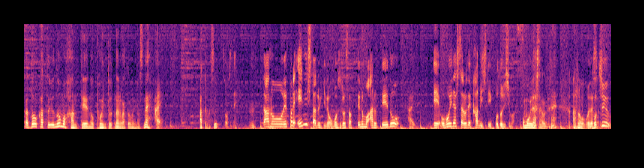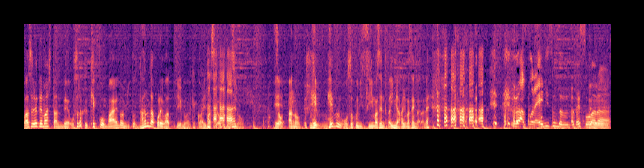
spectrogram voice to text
がどうかというのも判定のポイントとなるかと思いますねはい合ってます？そうですね。うん。あのーやっぱり絵にした時の面白さっていうのもある程度、はいえー思い出したので加味していくことにします。思い出したのでねあの途中忘れてましたんでおそらく結構前のを見るとなんだこれはっていうのが結構ありますよ もちろん。えーそうね。あのヘヘブン遅くにすいませんとか意味わかりませんからね。うわ、それ絵にすんの難しそうだな。えー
